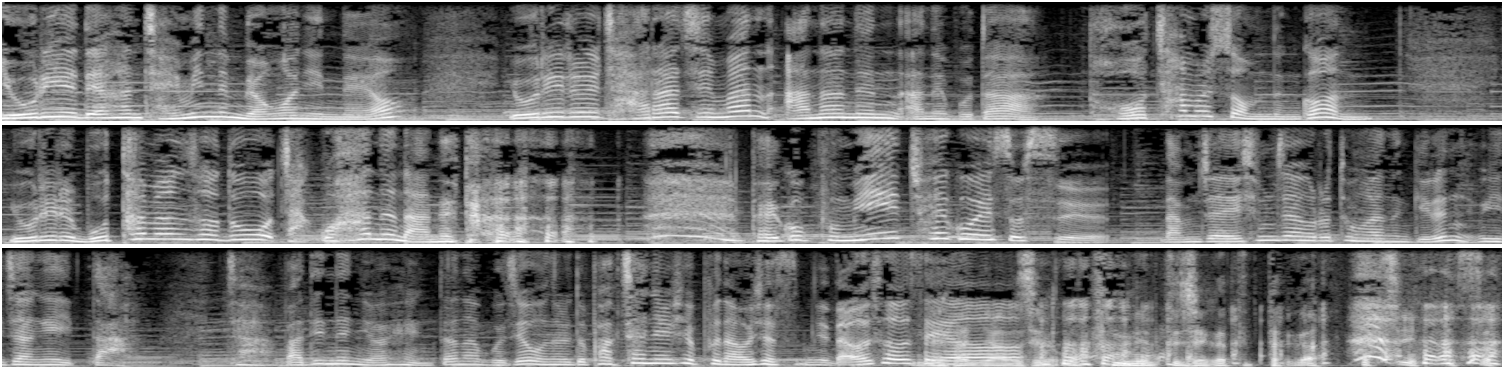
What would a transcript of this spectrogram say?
요리에 대한 재밌는 명언이 있네요. 요리를 잘하지만 안 하는 아내보다 더 참을 수 없는 건 요리를 못하면서도 자꾸 하는 아내다. 배고픔이 최고의 소스. 남자의 심장으로 통하는 길은 위장에 있다. 자, 맛있는 여행 떠나보죠. 오늘도 박찬일 셰프 나오셨습니다. 어서 오세요. 네, 안녕하세요. 오픈 멘트 제가 듣다가.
